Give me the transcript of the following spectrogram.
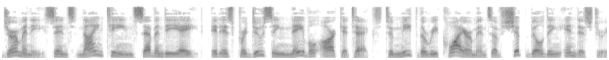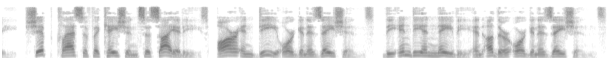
Germany since 1978, it is producing naval architects to meet the requirements of shipbuilding industry, ship classification societies, R&D organizations, the Indian Navy and other organizations.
